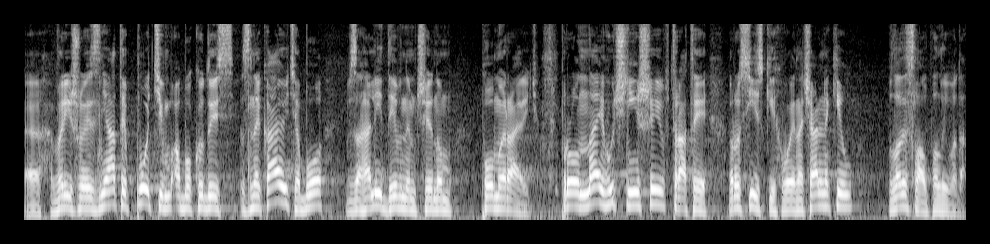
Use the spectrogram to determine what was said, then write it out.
е, вирішує зняти, потім або кудись зникають, або взагалі дивним чином помирають. Про найгучніші втрати російських воєначальників Владислав Паливода.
